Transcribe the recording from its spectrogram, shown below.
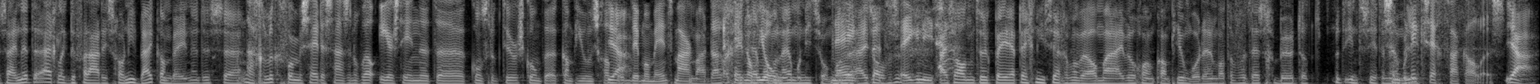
zijn, het eigenlijk de Ferraris gewoon niet bij kan benen. Dus, Nou, gelukkig voor Mercedes staan ze nog wel eerst in het constructeurskampioenschap Ja. op dit moment. Maar, maar daar het geeft is nog Hamilton jong. helemaal niets om. Nee, hij, zal, zeker niet. hij zal natuurlijk PR-technisch zeggen van wel, maar hij wil gewoon kampioen worden. En wat er voor de rest gebeurt, dat het interesseert hem Zijn blik zegt vaak alles. Ja,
